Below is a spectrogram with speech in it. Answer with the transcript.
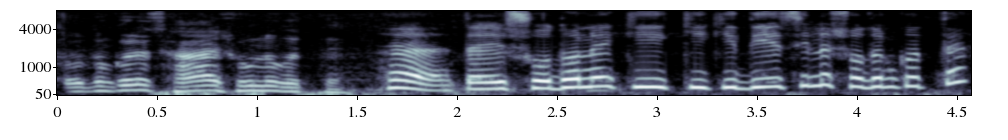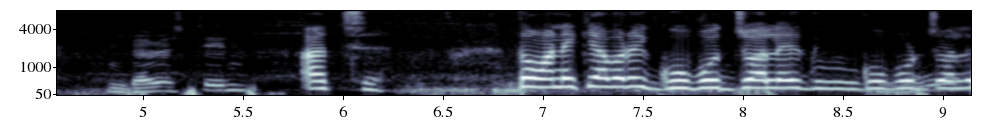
শোধন করে ছায় শুকনো করতে। হ্যাঁ তাই শোধনে কি কি কি দিয়েছিলে শোধন করতে? ডাবেস্টিন আচ্ছা। তো অনেকে আবার ওই গোবর জলে গোবর জলে।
